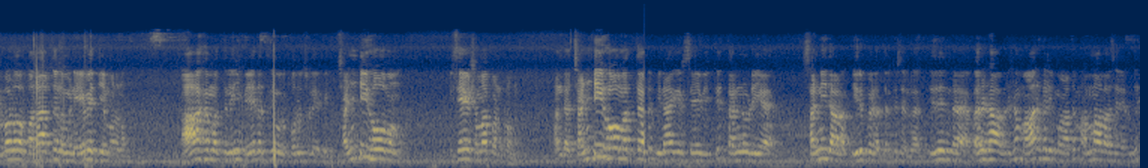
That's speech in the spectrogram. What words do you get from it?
எவ்வளவு பதார்த்தம் நம்ம நைவேத்தியம் பண்ணணும். ஆகமத்திலையும் வேதத்திலையும் ஒரு பொருள் சொல்லியிருக்கு. சண்டி ஹோமம் விசேஷமா பண்றோம். அந்த சண்டி ஹோமத்தை விநாயகர் சேவித்து தன்னுடைய சன்னிதானம் இருப்பிடத்திற்கு செல்வார். இது இந்த வருஷா வருஷம் மார்கழி மாதம் அமாவாசையிலிருந்து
